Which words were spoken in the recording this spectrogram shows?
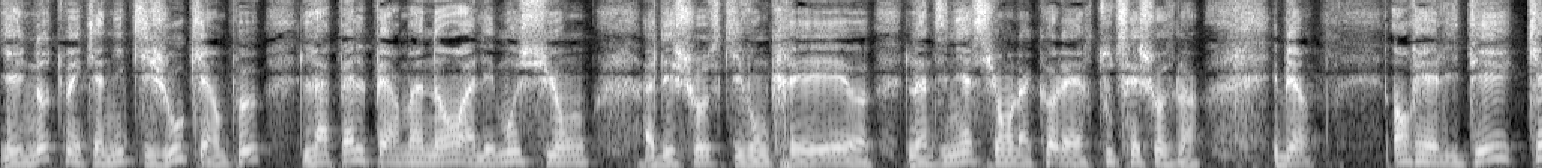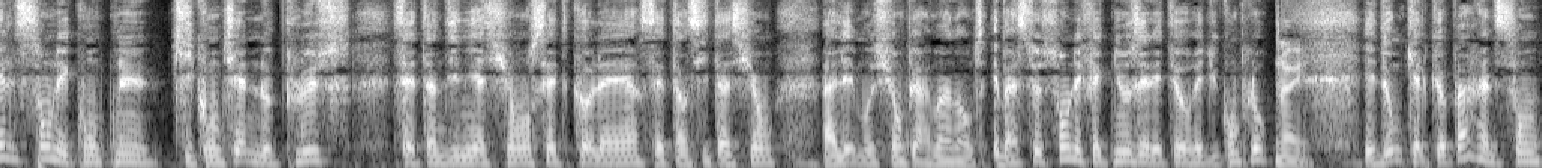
il y a une autre mécanique qui joue, qui est un peu l'appel permanent à l'émotion, à des choses qui vont créer euh, l'indignation la colère, toutes ces choses-là. Eh bien, en réalité, quels sont les contenus qui contiennent le plus cette indignation, cette colère, cette incitation à l'émotion permanente? Eh ben, ce sont les fake news et les théories du complot. Oui. Et donc, quelque part, elles sont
